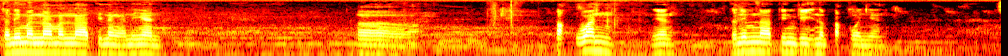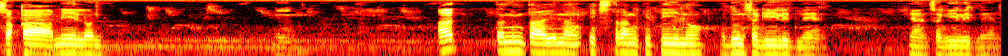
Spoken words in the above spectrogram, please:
Taniman naman natin ng ano yan. Ah, pakwan. Yan. Tanim natin guys ng pakwan yan. Saka melon. Yan. At tanim tayo ng ekstrang pipino doon sa gilid na yan. Yan, sa gilid na yan.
